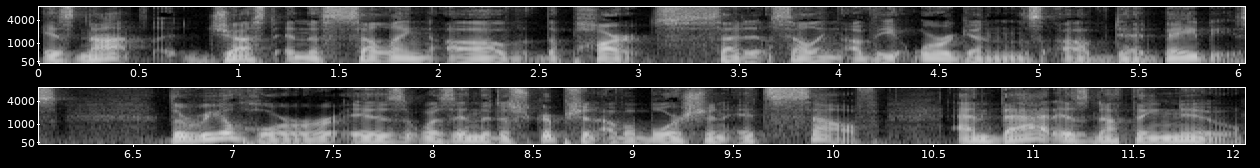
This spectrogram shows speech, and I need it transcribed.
is not just in the selling of the parts, selling of the organs of dead babies. The real horror is was in the description of abortion itself, and that is nothing new.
